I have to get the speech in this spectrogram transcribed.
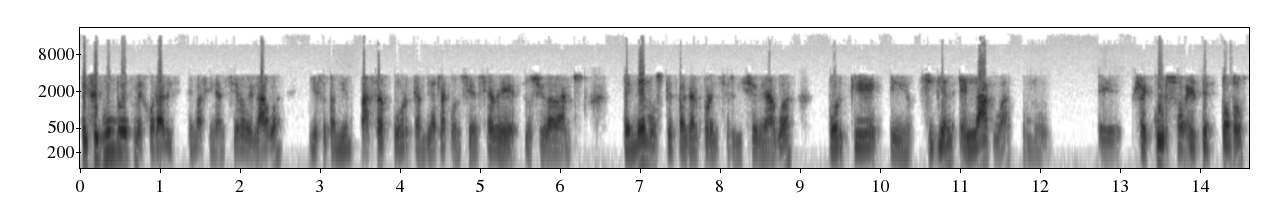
El segundo es mejorar el sistema financiero del agua y eso también pasa por cambiar la conciencia de los ciudadanos. Tenemos que pagar por el servicio de agua porque eh, si bien el agua como eh, recurso es de todos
